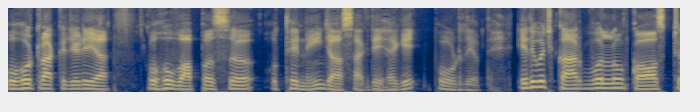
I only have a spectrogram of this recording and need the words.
ਉਹ ਟਰੱਕ ਜਿਹੜੇ ਆ, ਉਹ ਵਾਪਸ ਉੱਥੇ ਨਹੀਂ ਜਾ ਸਕਦੇ ਹੈਗੇ ਪੋਰਟ ਦੇ ਉੱਤੇ। ਇਹਦੇ ਵਿੱਚ ਕਾਰਬ ਵੱਲੋਂ ਕਾਸਟ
